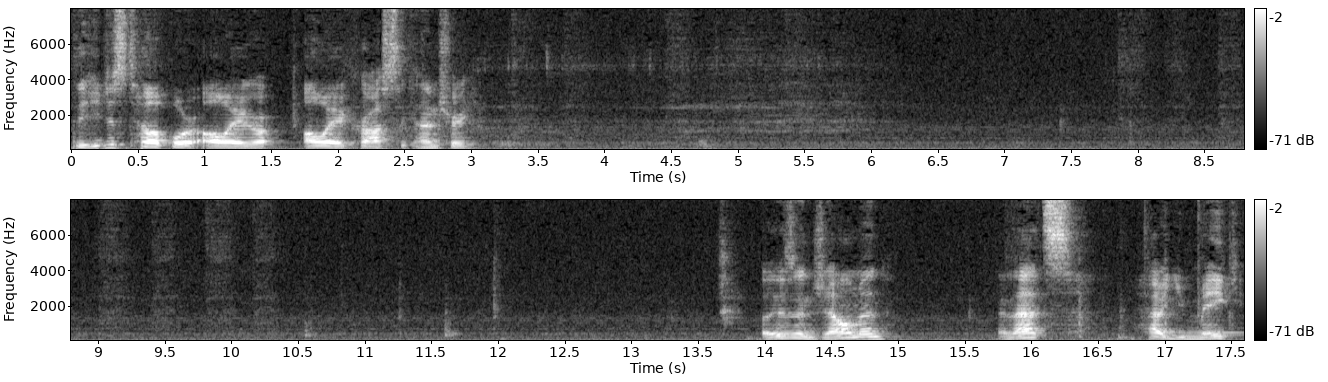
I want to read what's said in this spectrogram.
Did he just teleport all the way, all the way across the country? Ladies and gentlemen, and that's how you make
